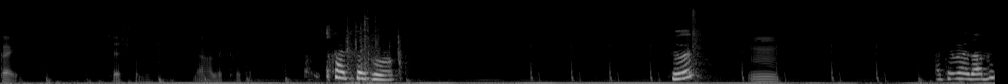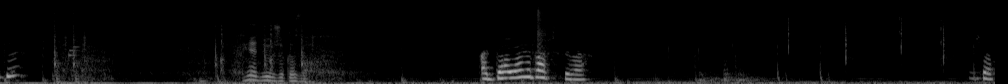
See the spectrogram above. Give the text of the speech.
Чекай. Це що у нас? Ага, закрита. Чекай, це було. Чуєш? Ммм. А ти мене добре чуєш? Я тобі вже казав. А де я не бачу тебе? Ну Що?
